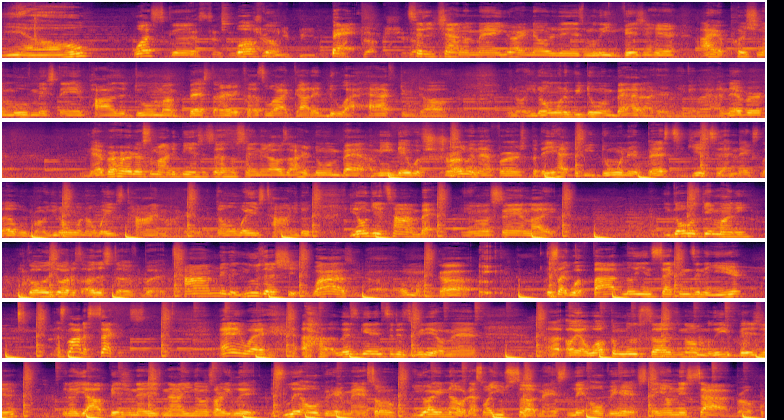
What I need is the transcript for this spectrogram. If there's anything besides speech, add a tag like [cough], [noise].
Yo, what's good? Welcome back to the channel, man. You already know what it is. Malik Vision here. I here pushing the movement, staying positive, doing my best out here because that's what I gotta do. I have to, dog. You know, you don't want to be doing bad out here, nigga. Like, I never, never heard of somebody being successful saying that I was out here doing bad. I mean, they were struggling at first, but they had to be doing their best to get to that next level, bro. You don't want to waste time out here. Like, don't waste time. You don't, you don't get time back. You know what I'm saying? Like, you go always get money. You go always do all this other stuff. But time, nigga, use that shit wisely, dog. Oh my god. It's like what five million seconds in a year. That's a lot of seconds. Anyway, [laughs] uh, let's get into this video, man. Uh, oh yeah, welcome new subs. You know, Malik Vision. You know, y'all visionaries now. You know, it's already lit. It's lit over here, man. So you already know. That's why you sub, man. It's lit over here. Stay on this side, bro.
